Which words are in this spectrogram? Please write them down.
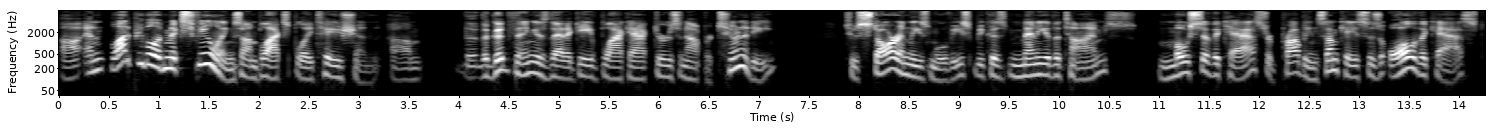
Uh, and a lot of people have mixed feelings on black exploitation. Um, the the good thing is that it gave black actors an opportunity to star in these movies because many of the times, most of the cast, or probably in some cases, all of the cast,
